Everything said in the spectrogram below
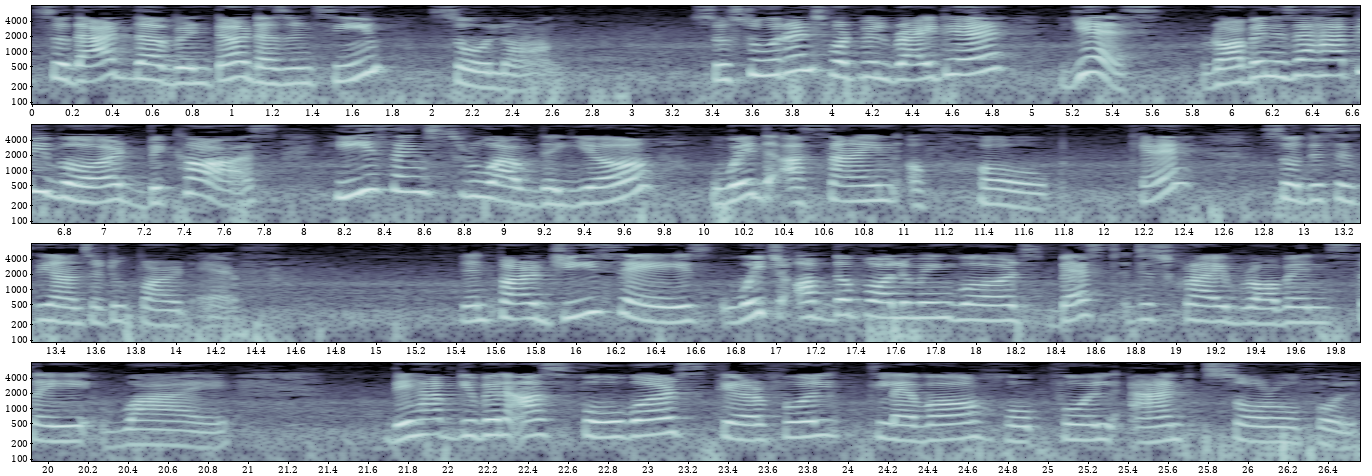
so that the winter doesn't seem so long. So students, what we'll write here? Yes, Robin is a happy bird because he sings throughout the year with a sign of hope. Okay, so this is the answer to part F. Then part G says, which of the following words best describe Robin? Say why. They have given us four words, careful, clever, hopeful and sorrowful.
